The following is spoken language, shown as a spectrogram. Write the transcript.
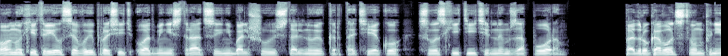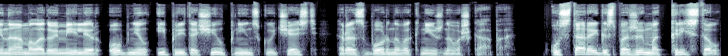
Он ухитрился выпросить у администрации небольшую стальную картотеку с восхитительным запором. Под руководством Пнина молодой Миллер обнял и притащил пнинскую часть разборного книжного шкафа. У старой госпожи МакКристал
